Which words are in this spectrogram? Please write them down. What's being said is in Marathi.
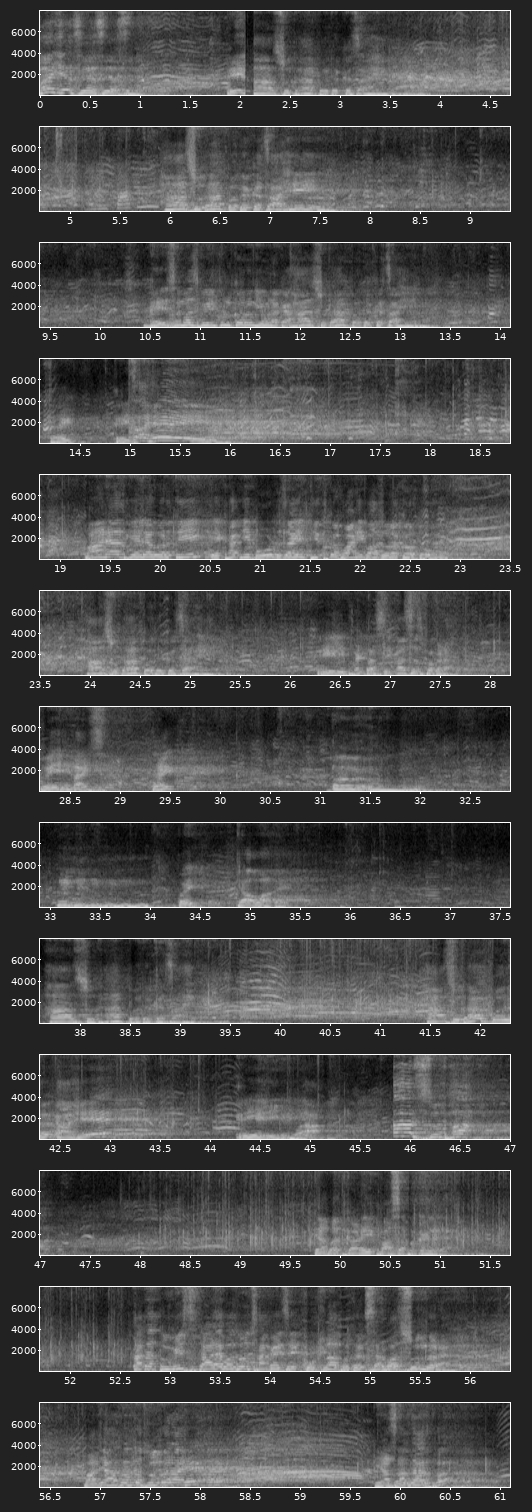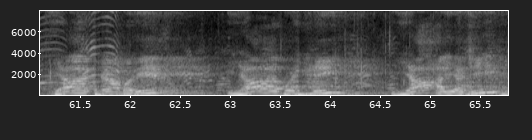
हा येस येस येस हा सुद्धा बदकच आहे. हा सुद्धा बदकच आहे. गैरसमज बिलकुल करून घेऊ नका. हा सुद्धा बदकच आहे. राईट आहे. पाण्यात गेल्यावरती एखादी बोट जाईल तितकं पाणी बाजूला करतो. हा सुद्धा बदकच आहे. रिअली फंटास्टिक असंच पकडा व्हेरी नाईस राईट होय क्या वाद आहे हा सुद्धा बदकच आहे हा सुद्धा बदक आहे रिअली वा आज सुद्धा त्या बदकाने एक मासा पकडलेला आहे आता तुम्हीच टाळ्या बाजून सांगायचंय कुठला बदक सर्वात सुंदर आहे. माझ्या हातातलं सुंदर आहे. याचाच अर्थ या खेळामधील या बहिणी या आयाजी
